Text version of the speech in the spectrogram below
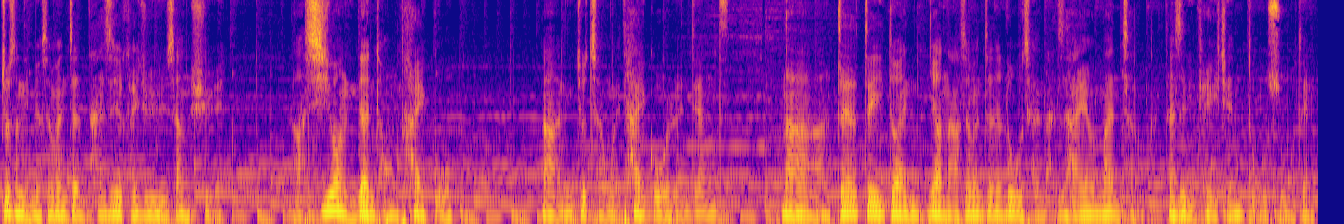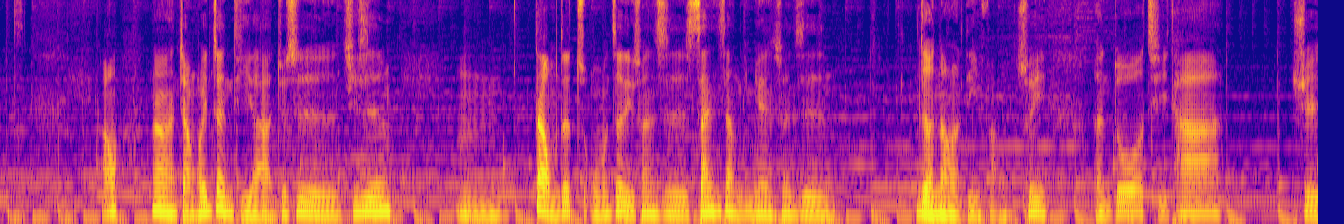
就算你没有身份证，还是可以去上学。啊，希望你认同泰国，那你就成为泰国人这样子。那在这一段要拿身份证的路程还是还很漫长，但是你可以先读书这样子。好，那讲回正题啊，就是其实，嗯，在我们这我们这里算是山上里面算是热闹的地方，所以很多其他学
